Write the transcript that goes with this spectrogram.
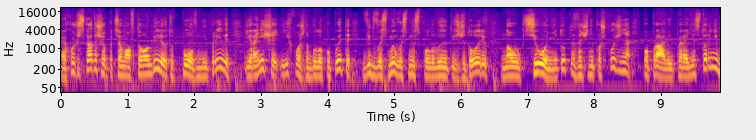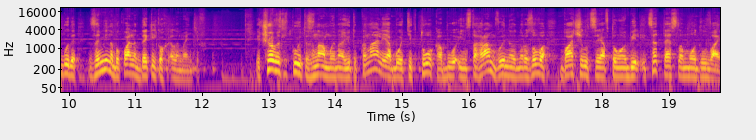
Е, Хочу сказати, що по цьому автомобілю тут повний привід, і раніше їх можна було купити від 8-8,5 тисяч доларів на аукціоні. Тут незначні пошкодження по правій передній стороні буде заміна буквально декількох елементів. Якщо ви слідкуєте за нами на YouTube каналі або TikTok, або Instagram, ви неодноразово бачили цей автомобіль, і це Tesla Model Y.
